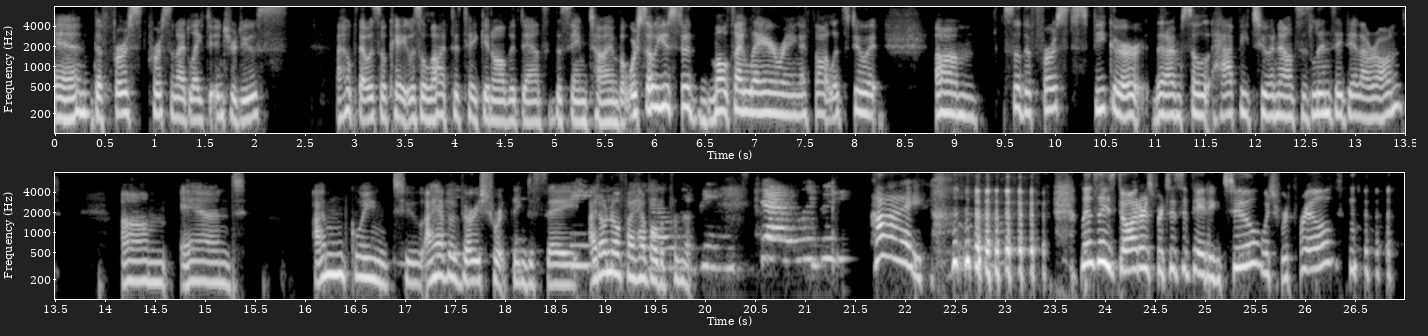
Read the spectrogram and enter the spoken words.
And the first person I'd like to introduce, I hope that was okay. It was a lot to take in all the dance at the same time, but we're so used to multi-layering. I thought, let's do it. Um, so the first speaker that I'm so happy to announce is Lindsay Delaronde. Um, and I'm going to, I have a very short thing to say. I don't know if I have all the pronunciation. Hi. Lindsay's daughter is participating too, which we're thrilled.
